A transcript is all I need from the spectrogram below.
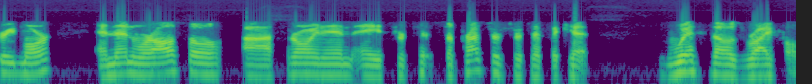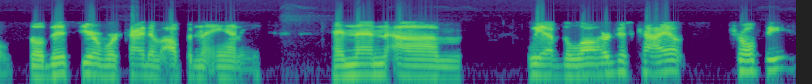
Creedmoor, and then we're also uh, throwing in a cert- suppressor certificate with those rifles. So this year we're kind of up in the ante. And then um, we have the largest coyote trophy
